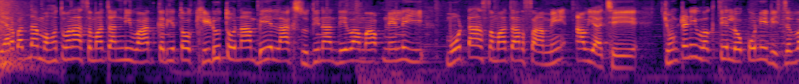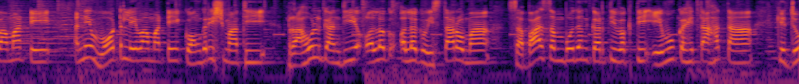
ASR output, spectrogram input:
ત્યારબાદના મહત્વના સમાચારની વાત કરીએ તો ખેડૂતોના બે લાખ સુધીના દેવા માપને લઈ મોટા સમાચાર સામે આવ્યા છે. ચૂંટણી વખતે લોકોને રીઝવવા માટે અને વોટ લેવા માટે કોંગ્રેસમાંથી રાહુલ ગાંધીએ અલગ અલગ વિસ્તારોમાં સભા સંબોધન કરતી વખતે એવું કહેતા હતા કે જો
